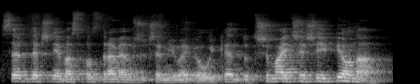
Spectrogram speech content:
Serdecznie Was pozdrawiam, życzę miłego weekendu. Trzymajcie się i piona!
